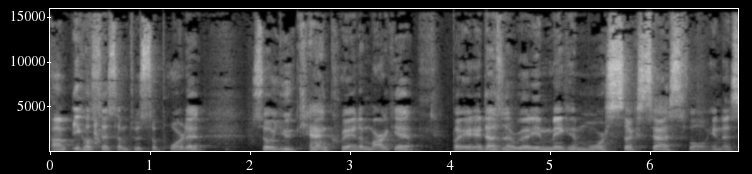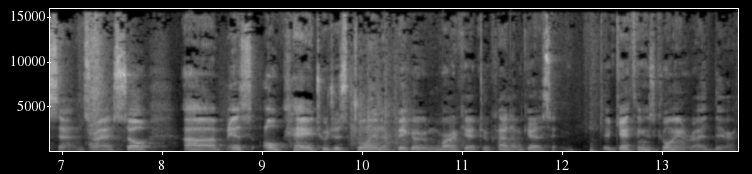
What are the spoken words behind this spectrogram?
um, ecosystem to support it. So you can create a market, but it doesn't really make it more successful in a sense, right? So um, it's okay to just join a bigger market to kind of get get things going right there.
